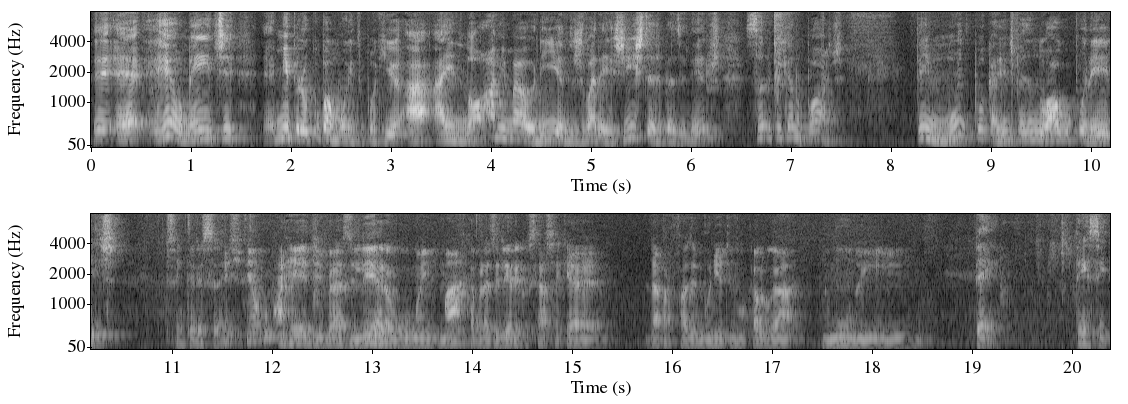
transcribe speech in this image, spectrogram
É, é realmente é, me preocupa muito, porque a, a enorme maioria dos varejistas brasileiros são de pequeno porte. Tem muito pouca gente fazendo algo por eles. Isso é interessante. Tem, tem alguma rede brasileira, alguma marca brasileira que você acha que é, dá para fazer bonito em qualquer lugar no mundo, em, tem. Tem sim.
